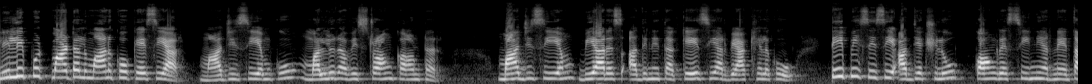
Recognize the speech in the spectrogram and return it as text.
లిల్లీపుట్ మాటలు మానుకో కేసీఆర్. మాజీ సీఎంకు మల్లు రవి స్ట్రాంగ్ కౌంటర్. మాజీ సీఎం బీఆర్ఎస్ అధినేత కేసీఆర్ వ్యాఖ్యలకు టీపీసీసీ అధ్యక్షులు కాంగ్రెస్ సీనియర్ నేత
